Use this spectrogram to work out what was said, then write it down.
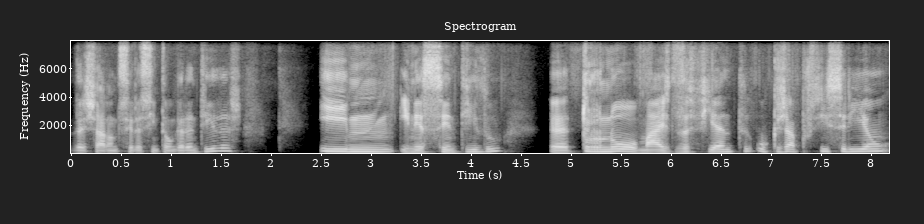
deixaram de ser assim tão garantidas, e, e nesse sentido uh, tornou mais desafiante o que já por si seriam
